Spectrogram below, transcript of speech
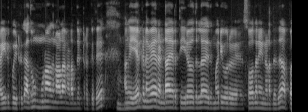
ரைடு போயிட்டு இருக்கு. அதுவும் மூணாவது நாளா நடந்துட்டு இருக்குது. அங்க ஏற்கனவே ரெண்டாயிரத்தி இருபதுல இது மாதிரி ஒரு சோதனை நடந்தது. அப்ப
